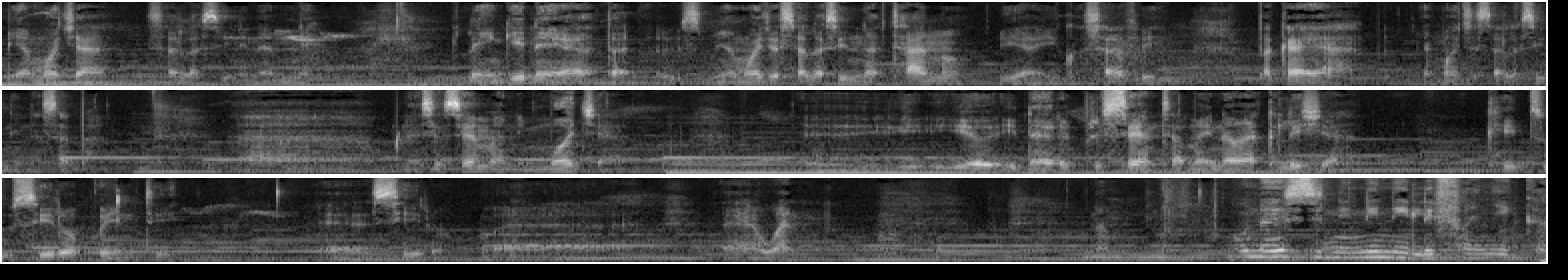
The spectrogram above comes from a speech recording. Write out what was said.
134 lingine ya ta- 135 ya iko safi mpaka ya 137 uh, naweza sema ni moja hiyo uh, ina represent ama inawakilisha kitu 0.0 uh, uh, unahisi ni nini ilifanyika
